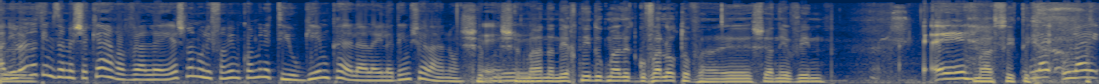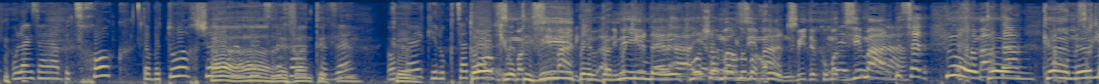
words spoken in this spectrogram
אני לא יודעת אם זה משקר, אבל אה, יש לנו לפעמים כל מיני תיוגים כאלה על הילדים שלנו. אה, שמה, נניח תני דוגמה לתגובה לא טובה, אה, שאני אבין אה, מה עשיתי. אולי, זה היה בצחוק, אתה בטוח אה, שהרביץ לך? הבנתי, כזה? כן, אוקיי, כן. כאילו קצת... טוב, זה כי הוא טבעי מגזימן, בין בנים, אה, כמו שאמרנו בחוץ. בדיוק, הוא מגזימן. בסדר. לא, איך אמרת? כן, משחקים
